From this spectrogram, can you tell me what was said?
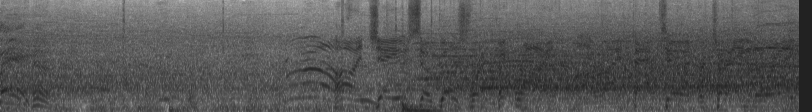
man. Oh, and Jey Uso goes for a quick ride. All right, back to it, returning to the ring.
